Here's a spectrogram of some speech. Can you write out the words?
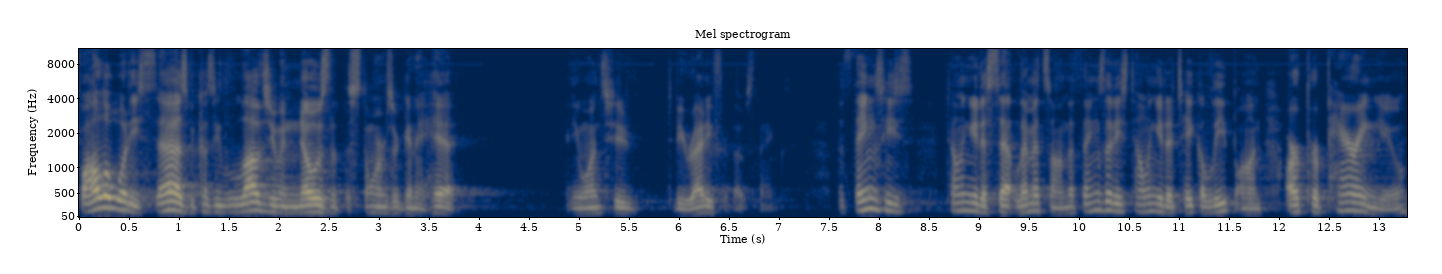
Follow what he says because he loves you and knows that the storms are going to hit. And he wants you to be ready for those things. The things he's telling you to set limits on, the things that he's telling you to take a leap on, are preparing you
